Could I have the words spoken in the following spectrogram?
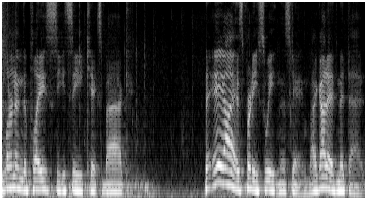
learning the place. You can see kicks back. The AI is pretty sweet in this game. I gotta admit that.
